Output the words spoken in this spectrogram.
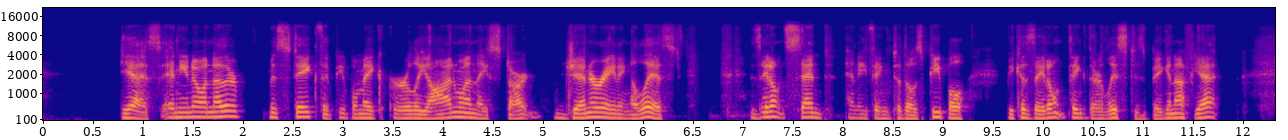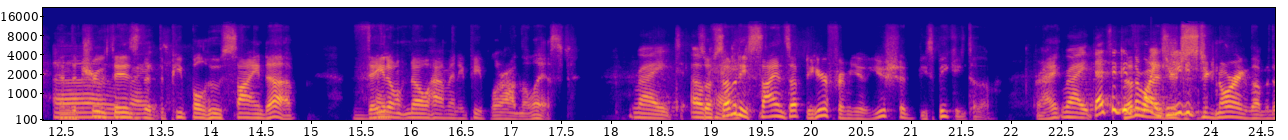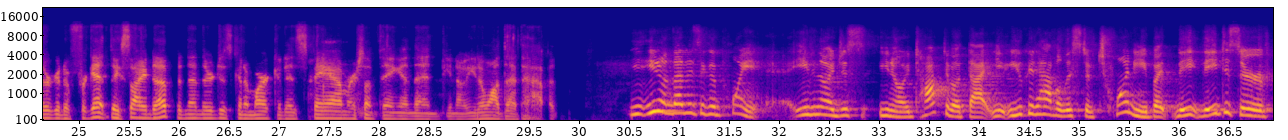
yes. And you know, another mistake that people make early on when they start generating a list is they don't send anything to those people because they don't think their list is big enough yet. And the truth Oh, is that the people who signed up, they Right. don't know how many people are on the list. Right okay So if somebody signs up to hear from you, you should be speaking to them, right? right that's a good Otherwise, point you're you just could- ignoring them, and they're going to forget they signed up, and then they're just going to mark it as spam or something, and then you know you don't want that to happen. You you know, that is a good point. Even though I just, you know, I talked about that, you, you could have a list of 20, but they, they deserve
